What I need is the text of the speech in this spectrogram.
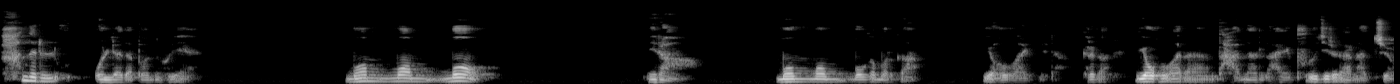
하늘을 올려다 본 후에 뭐뭐뭐 이라 뭐뭐 뭐가 뭘까 여호와입니다. 그러니까 여호와라는 단어를 아예 부르지를 않았죠.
